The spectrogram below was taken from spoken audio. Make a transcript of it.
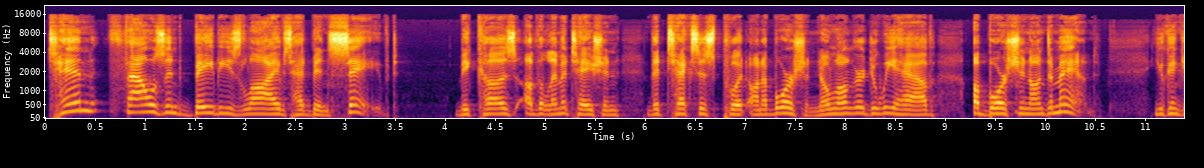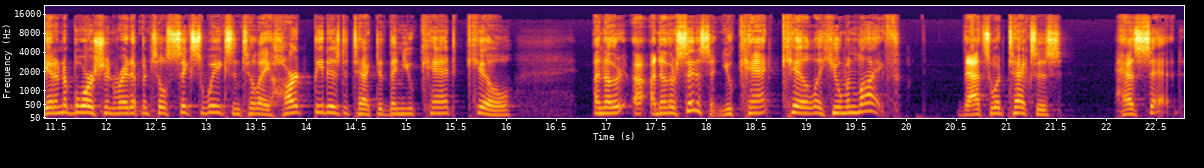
10,000 babies' lives had been saved because of the limitation that Texas put on abortion. No longer do we have abortion on demand. You can get an abortion right up until six weeks until a heartbeat is detected. Then you can't kill another uh, another citizen. You can't kill a human life. That's what Texas has said.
